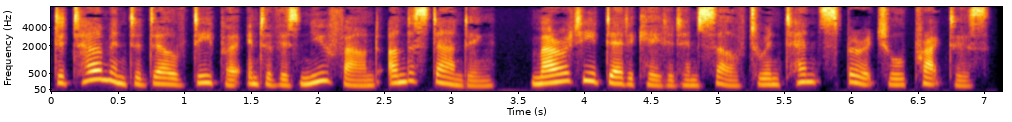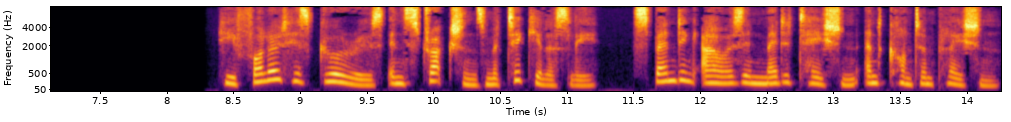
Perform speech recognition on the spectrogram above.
Determined to delve deeper into this newfound understanding, Maruti dedicated himself to intense spiritual practice. He followed his guru's instructions meticulously, spending hours in meditation and contemplation.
